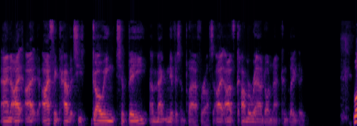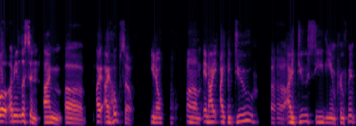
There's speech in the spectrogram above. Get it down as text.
And I, I, I think Havertz is going to be a magnificent player for us. I, I've come around on that completely. Well, I mean, listen, I'm, uh, I, I hope so. You know, um, and I, I do, uh, I do see the improvement.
